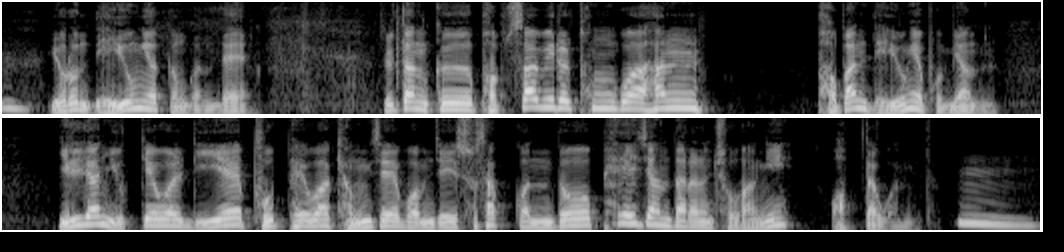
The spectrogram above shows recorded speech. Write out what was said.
음. 요런 내용이었던 건데 일단 그 법사위를 통과한 법안 내용에 보면 1년 6개월 뒤에 부패와 경제 범죄의 수사권도 폐지한다라는 조항이 없다고 합니다. 음.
